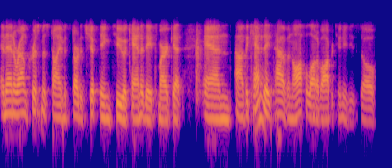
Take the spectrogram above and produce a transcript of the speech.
And then around Christmas time, it started shifting to a candidates market. And uh, the candidates have an awful lot of opportunities. So,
